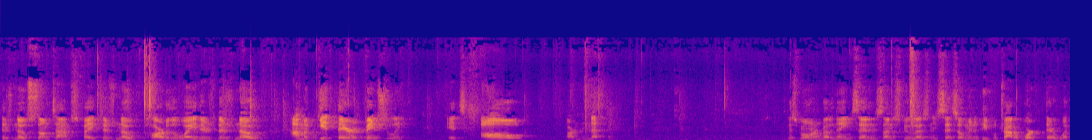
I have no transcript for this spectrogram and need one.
There's no sometimes faith. There's no part of the way. There's, there's no, I'm going to get there eventually. It's all or nothing. This morning, Brother Dean said in Sunday school lesson, he said so many people try to work their way.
